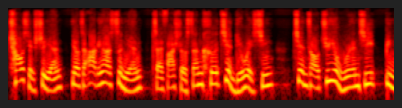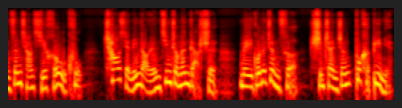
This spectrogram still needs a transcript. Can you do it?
朝鲜誓言要在二零二四年再发射三颗间谍卫星，建造军用无人机，并增强其核武库。朝鲜领导人金正恩表示，美国的政策是战争不可避免。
